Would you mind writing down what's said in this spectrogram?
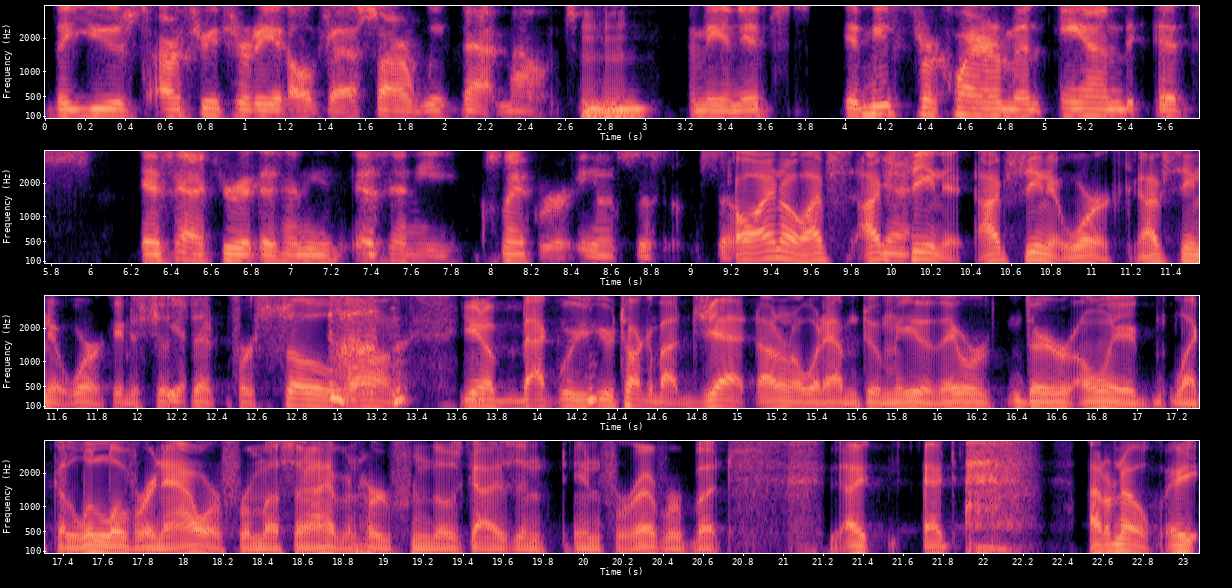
they used our 338 Ultra SR with that mount. Mhm. I mean, it's it meets the requirement and it's as accurate as any as any sniper you know system. So Oh, I know. I've I've Yeah. seen it. I've seen it work. I've seen it work. And it's just that for so long, you know, back where you were talking about Jet, I don't know what happened to them either. They were they're only like a little over an hour from us, and I haven't heard from those guys in in forever. But I I, I don't know. I,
